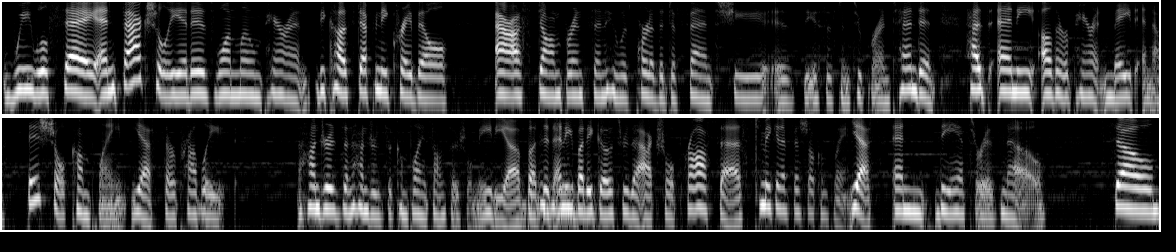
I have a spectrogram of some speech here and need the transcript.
we will say, and factually, it is one lone parent because Stephanie Kraybill asked Don Brinson, who was part of the defense, she is the assistant superintendent, has any other parent made an official complaint? Yes, there are probably hundreds and hundreds of complaints on social media, but did mm-hmm. anybody go through the actual process? To make an official complaint. Yes, and the answer is no. So,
